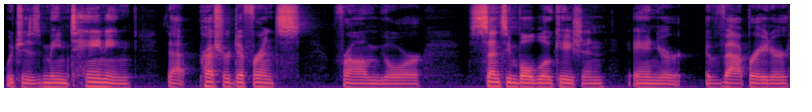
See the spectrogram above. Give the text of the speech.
which is maintaining that pressure difference from your sensing bulb location and your evaporator,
